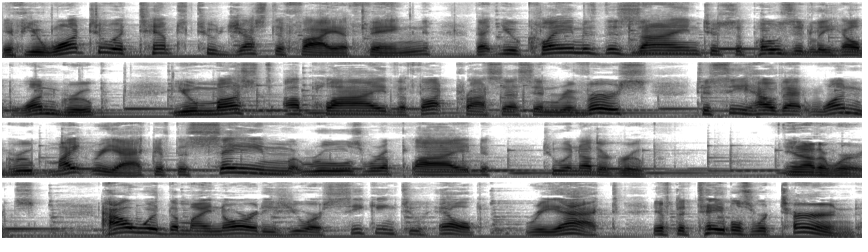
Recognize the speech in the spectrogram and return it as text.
if you want to attempt to justify a thing that you claim is designed to supposedly help one group, you must apply the thought process in reverse to see how that one group might react if the same rules were applied to another group. In other words, how would the minorities you are seeking to help react if the tables were turned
